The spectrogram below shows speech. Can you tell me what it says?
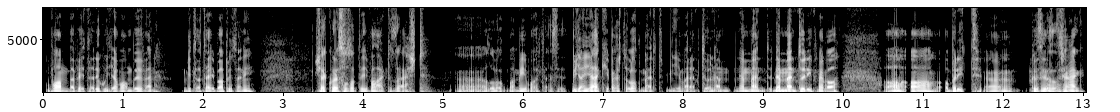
van bevételük, ugye van bőven bitlateiba aprítani. És ekkor ez hozott egy változást a dologban. Mi volt ez? Ugyan jelképes dolog, mert nyilván ettől nem, nem, ment, nem mentődik meg a, a, a, a brit közigazgatóság,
